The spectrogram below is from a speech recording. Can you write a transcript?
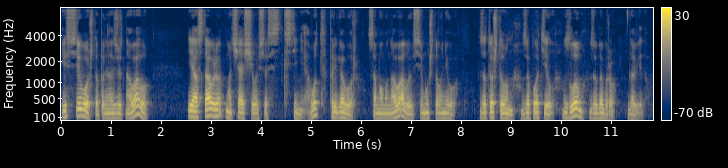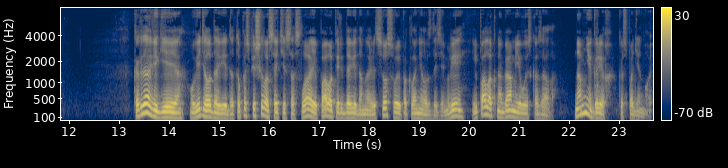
из всего, что принадлежит Навалу, я оставлю мочащегося к стене. Вот приговор самому Навалу и всему, что у него, за то, что он заплатил злом за добро Давиду. Когда Авигея увидела Давида, то поспешила сойти со сла и пала перед Давидом на лицо свое, поклонилась до земли и пала к ногам его и сказала, «На мне грех, господин мой.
